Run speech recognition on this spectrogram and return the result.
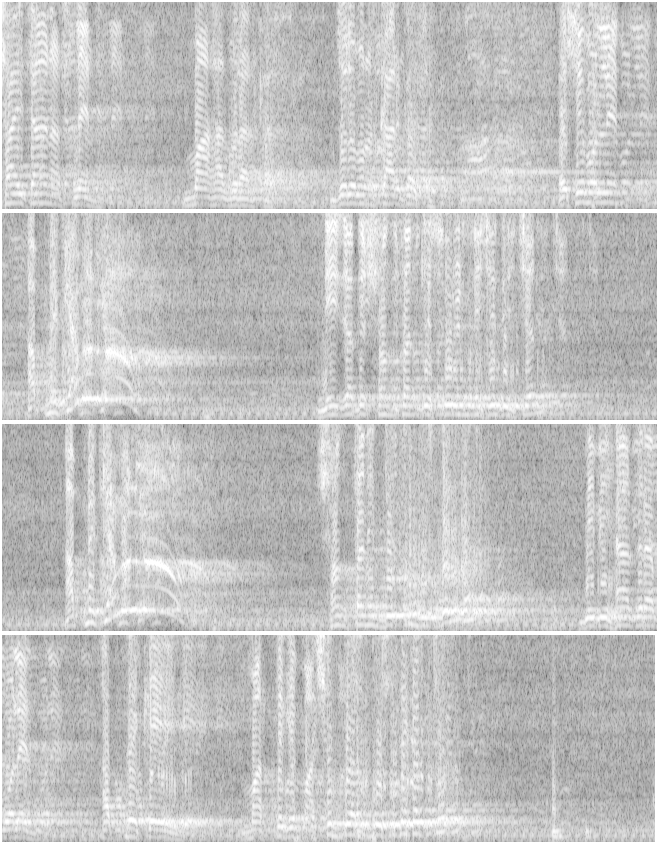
শায়তান আসলেন মা হাজরার কাছে। জোরে বলুন, কার কাছে? এসে বললেন, আপনি কেমন মা? নিজেদের সন্তানকে শরীর নিচে দিচ্ছেন। আপনি কেমন মা? সন্তানের দুঃখ বুঝতেন না। বিবি হাজরা বলেন, আপনি কে? মার থেকে মাসের দর বসে দেখাচ্ছেন ক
